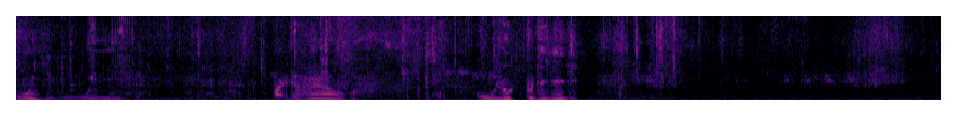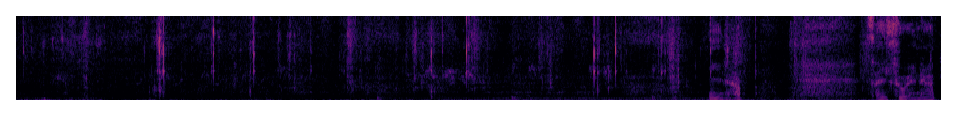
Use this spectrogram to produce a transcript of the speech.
อุ้ยอุ้ยไปแล้วโอ้หลุดพอดีนี่นะครับไซส์สวยนะครับ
